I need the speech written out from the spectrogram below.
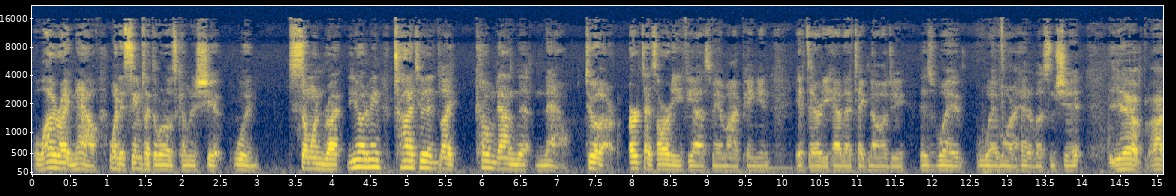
why right now when it seems like the world is coming to shit would someone right you know what i mean try to like calm down that now to a earth that's already if you ask me in my opinion if they already have that technology is way way more ahead of us and shit Yeah, I, I,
